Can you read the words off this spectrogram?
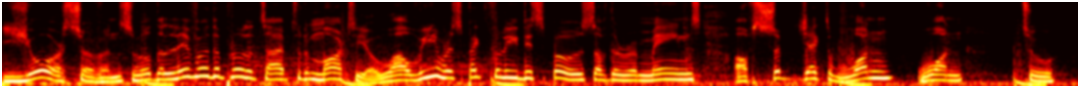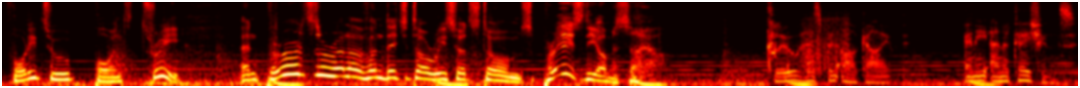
Your servants will deliver the prototype to the martyr while we respectfully dispose of the remains of subject 112 42.3 and purge the relevant digital research tomes. Praise the Messiah. Clue has been archived. Any annotations?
